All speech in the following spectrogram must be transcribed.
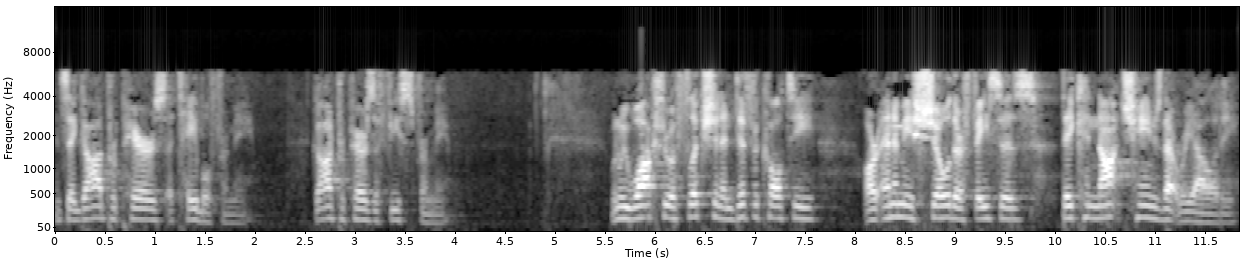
and say, God prepares a table for me. God prepares a feast for me. When we walk through affliction and difficulty, our enemies show their faces. They cannot change that reality.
